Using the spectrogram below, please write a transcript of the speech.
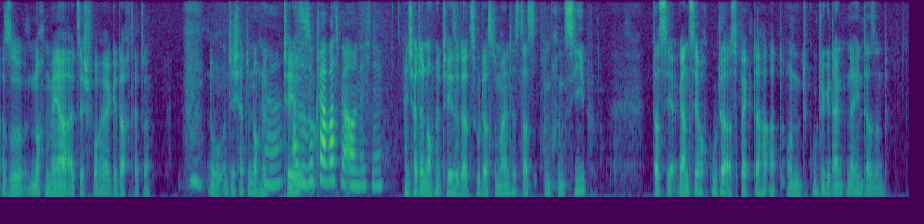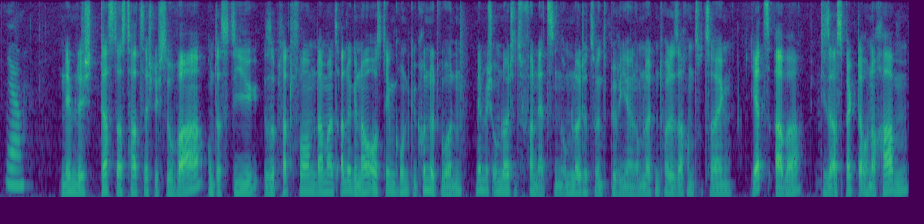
Also noch mehr, als ich vorher gedacht hätte. Du, und ich hätte noch eine ja, These. Also so klar war es mir auch nicht, ne? Ich hatte noch eine These dazu, dass du meintest, dass im Prinzip das Ganze auch gute Aspekte hat und gute Gedanken dahinter sind. Ja. Nämlich, dass das tatsächlich so war und dass die, diese Plattformen damals alle genau aus dem Grund gegründet wurden. Nämlich, um Leute zu vernetzen, um Leute zu inspirieren, um Leuten tolle Sachen zu zeigen. Jetzt aber diese Aspekte auch noch haben,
